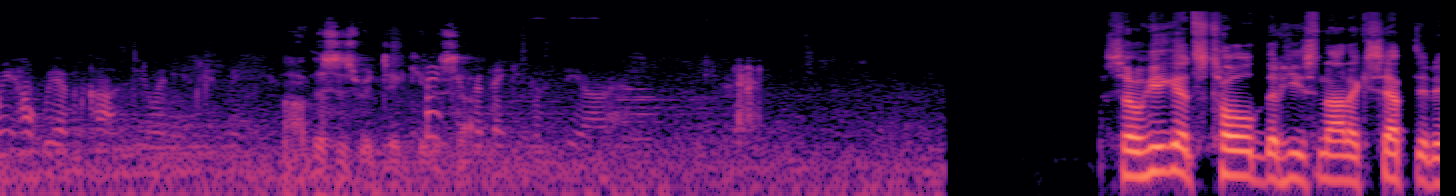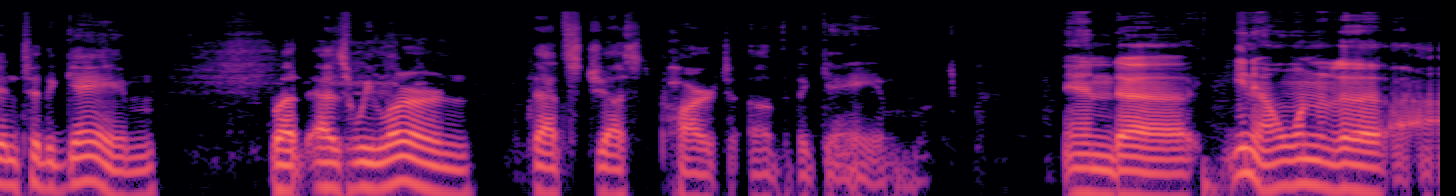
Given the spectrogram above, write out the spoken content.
We hope we haven't caused you any inconvenience. Oh, this is ridiculous. Thank you for thinking of so he gets told that he's not accepted into the game but as we learn that's just part of the game And uh, you know, one of the uh,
